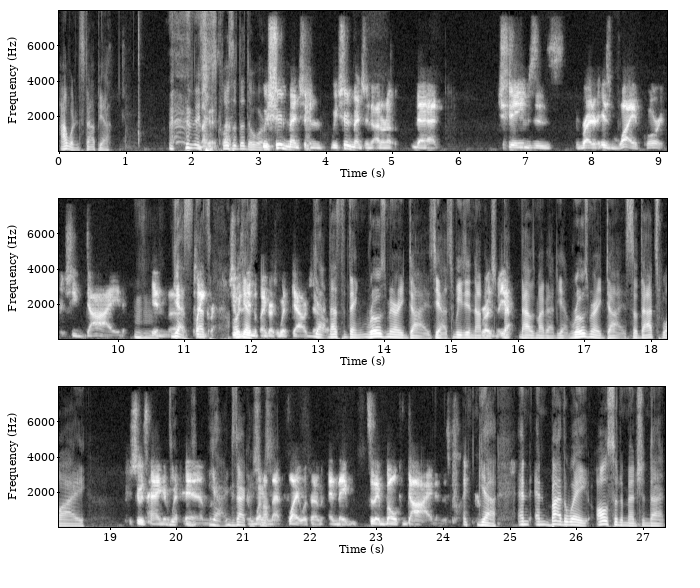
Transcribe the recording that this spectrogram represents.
I wouldn't stop you they just close the door. We should mention. We should mention. I don't know that James's writer, his wife Gloria, she died Mhm. in the Yes, plane crash. She oh, was yes. in the plane crash with Gouge. Yeah, that's the thing. Rosemary dies. Yes, we did not Rose- mention yeah. that. That was my bad. Yeah, Rosemary dies. So that's why. She was hanging with him. Yeah, exactly. Went was- on that flight with him, and they so they both died in this plane. Yeah, and and by the way, also to mention that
